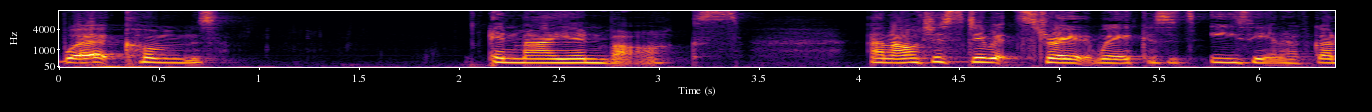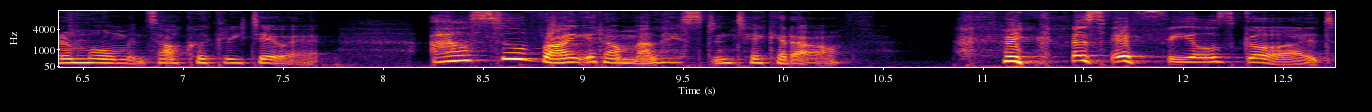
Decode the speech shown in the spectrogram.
work comes in my inbox and I'll just do it straight away because it's easy and I've got a moment, so I'll quickly do it. I'll still write it on my list and tick it off because it feels good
